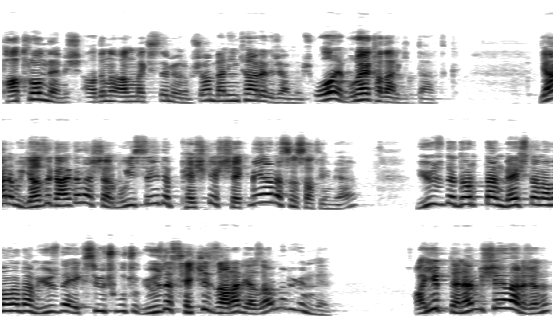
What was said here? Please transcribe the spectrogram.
patron demiş, adını anmak istemiyorum şu an ben intihar edeceğim demiş. Olay buraya kadar gitti artık. Yani bu yazık arkadaşlar bu hisseyi de peşkeş çekmeyin anasını satayım ya. %4'ten 5'ten alan adam %-3,5, %8 zarar yazar mı bir günde? Ayıp denen bir şey var canım.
